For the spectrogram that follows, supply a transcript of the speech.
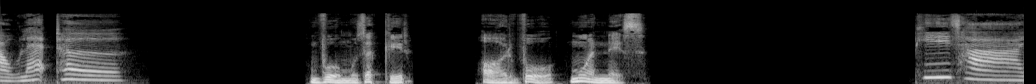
าและเธอ वो मुजक्किर और वो मुअन्निस พี่ชาย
